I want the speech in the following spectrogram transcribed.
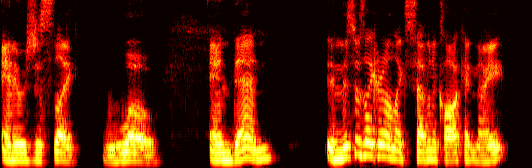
And it was just like whoa. And then and this was like around like seven o'clock at night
